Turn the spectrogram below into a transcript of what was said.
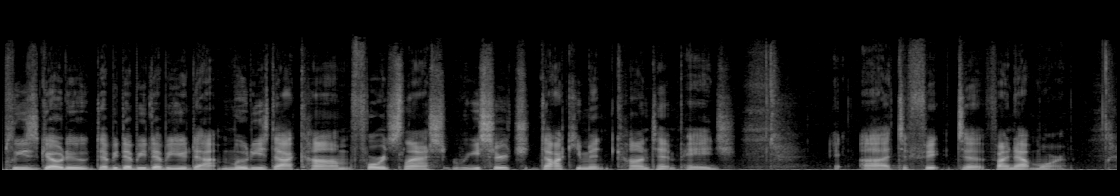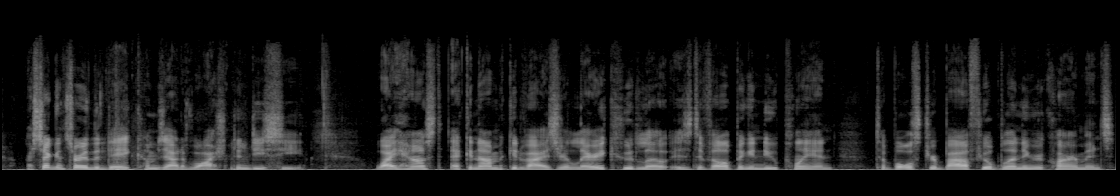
please go to www.moodys.com forward slash research document content page uh, to, fi- to find out more. Our second story of the day comes out of Washington, D.C. White House economic advisor Larry Kudlow is developing a new plan to bolster biofuel blending requirements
